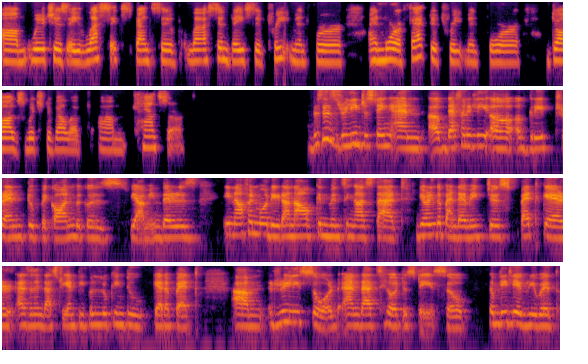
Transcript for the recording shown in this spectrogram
Um, which is a less expensive, less invasive treatment for and more effective treatment for dogs which develop um, cancer. This is really interesting and uh, definitely a, a great trend to pick on because, yeah, I mean, there is enough and more data now convincing us that during the pandemic, just pet care as an industry and people looking to get a pet um, really soared, and that's here to stay. So, completely agree with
